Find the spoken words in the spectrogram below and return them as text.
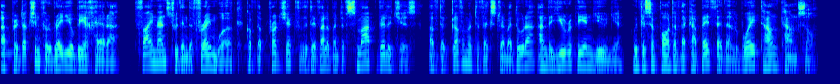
A production for Radio Viajera, financed within the framework of the Project for the Development of Smart Villages of the Government of Extremadura and the European Union, with the support of the Cabeza del Buey Town Council.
